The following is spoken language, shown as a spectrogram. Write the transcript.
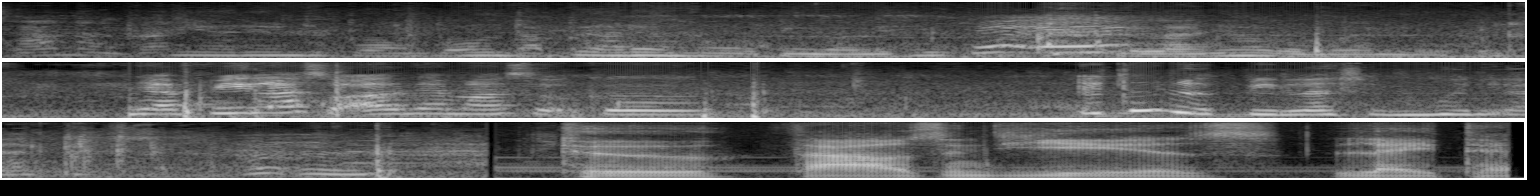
sana kan ya, ada yang di pohon-pohon tapi ada yang mau tinggal di situ. Vilanya lumayan bagus. Ya villa soalnya masuk ke itu udah pilih semua di atas 2,000 years later.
